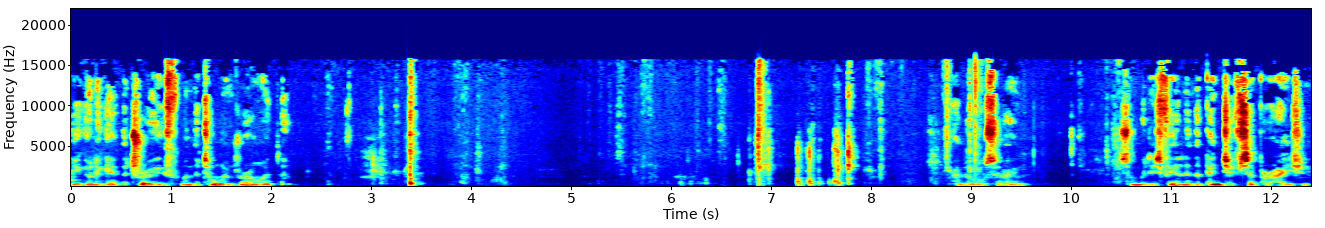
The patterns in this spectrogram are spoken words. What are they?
You're going to get the truth when the time's right. And also, somebody's feeling the pinch of separation.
